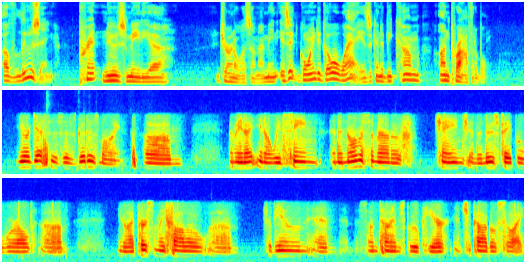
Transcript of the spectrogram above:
of losing print news media journalism? I mean, is it going to go away? Is it going to become unprofitable? Your guess is as good as mine. Um, I mean, I, you know, we've seen an enormous amount of change in the newspaper world. Um, you know, I personally follow um, Tribune and, and the Sun Times group here in Chicago, so I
